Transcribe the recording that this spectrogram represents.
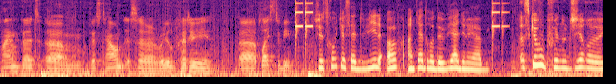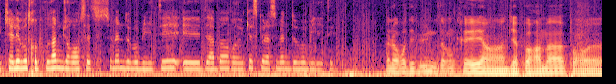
find that um, this town is a real pretty uh, place to be. Je trouve que cette ville offre un cadre de vie agréable. Est-ce que vous pouvez nous dire euh, quel est votre programme durant cette semaine de mobilité? Et d'abord euh, qu'est-ce que la semaine de mobilité? Alors, au début, nous avons créé un diaporama pour, euh,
